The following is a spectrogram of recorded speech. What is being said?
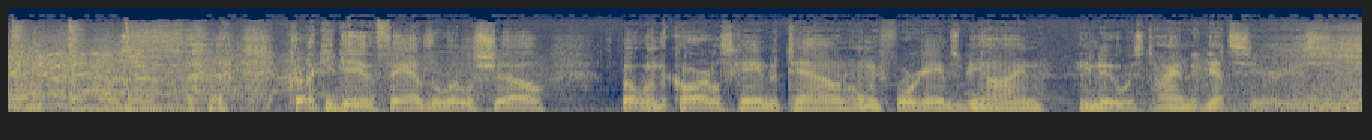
You knew that was. Crucky gave the fans a little show, but when the Cardinals came to town, only four games behind, he knew it was time to get serious.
